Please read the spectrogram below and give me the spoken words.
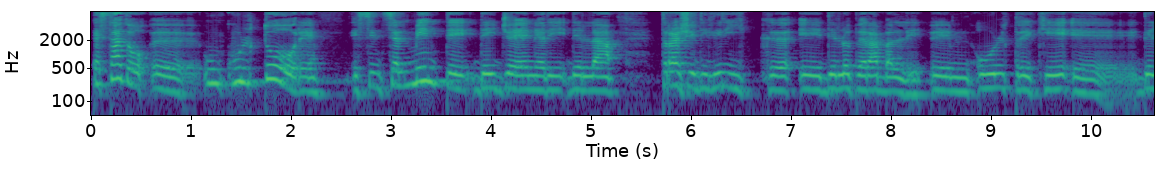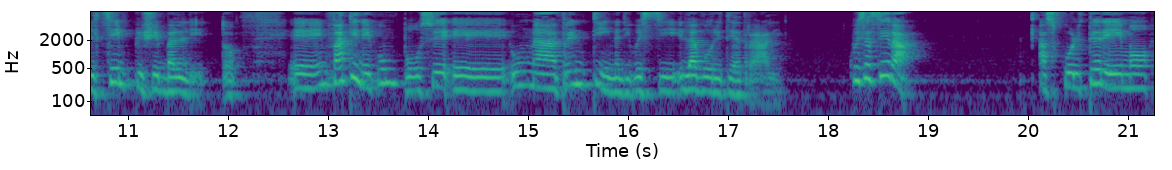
È stato eh, un cultore essenzialmente dei generi della tragedie lyrique e dell'opera ballet, ehm, oltre che eh, del semplice balletto. Eh, infatti ne compose eh, una trentina di questi lavori teatrali. Questa sera ascolteremo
